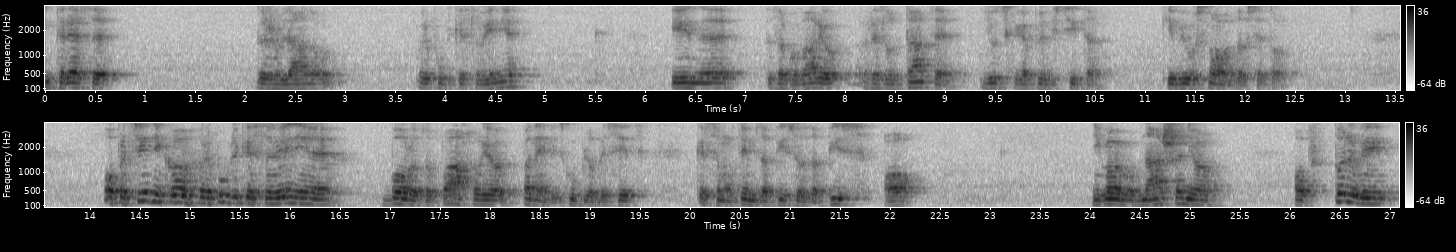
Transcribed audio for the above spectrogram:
interese državljanov Republike Slovenije in zagovarjal rezultate ljudskega plebiscita, ki je bil osnova za vse to. O predsedniku Republike Slovenije, Borutu Pahorju, pa ne bi izgubljal besed, ker sem o tem zapisal zapis o njegovem obnašanju ob prvi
